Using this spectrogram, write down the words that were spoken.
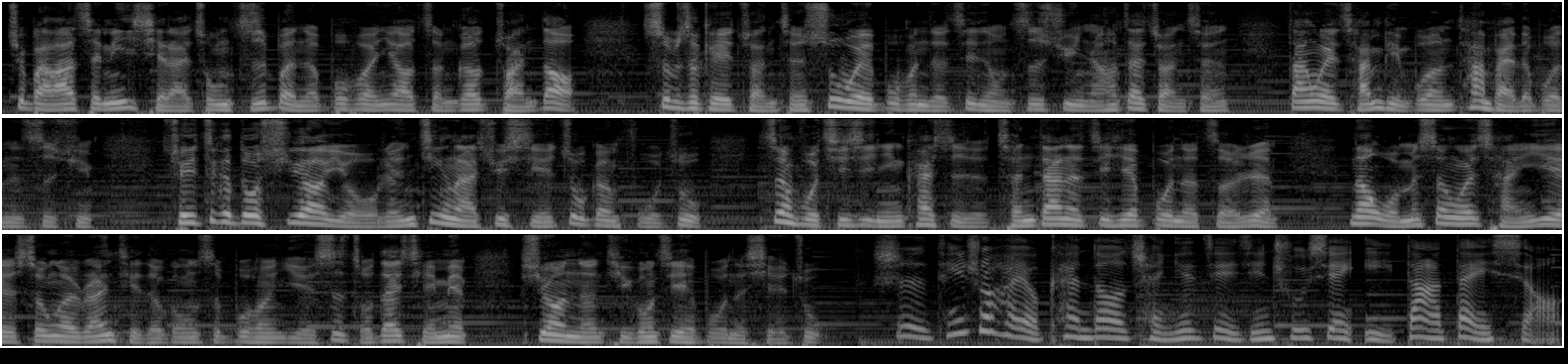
去把它整理起来，从纸本的部分要整个转到是不是可以转成数位部分的这种资讯，然后再转成单位产品部分碳排的部分的资讯，所以这个都需要有人进来去协助跟辅助。政府其实已经开始承担了这些部分的责任，那我们身为产业、身为软体的公司部分也是走在前面，希望能提供这些部分的协助。是，听说还有看到产业界已经出现以大带小，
